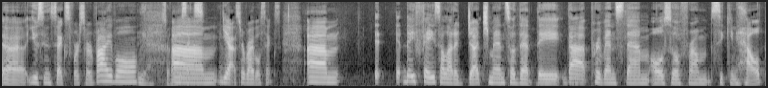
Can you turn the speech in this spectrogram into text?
uh, using sex for survival. Yeah, survival sex. Um, yeah. survival sex. It, it, they face a lot of judgment, so that they that prevents them also from seeking help,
